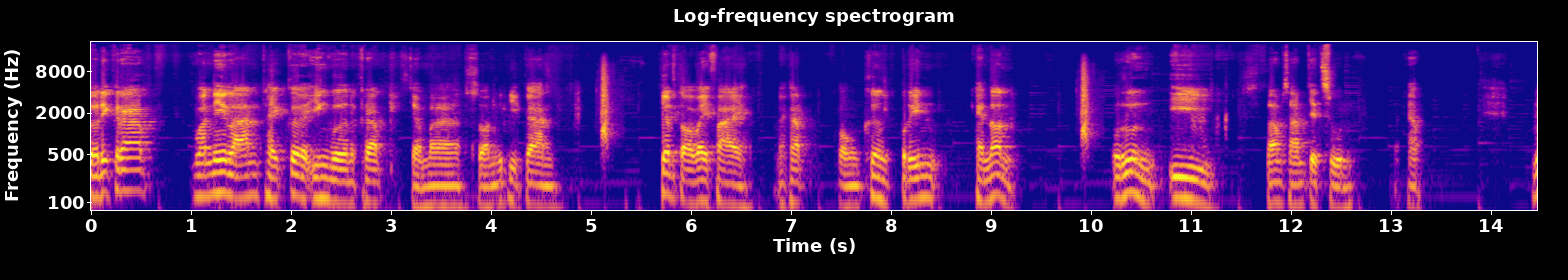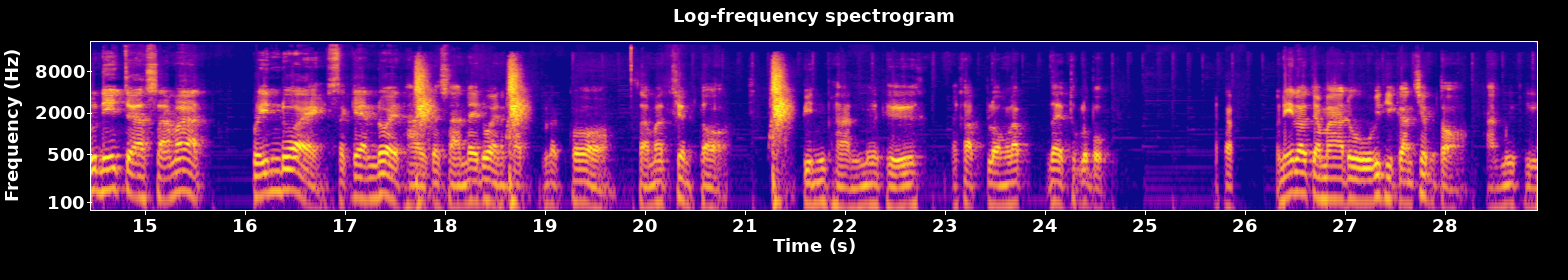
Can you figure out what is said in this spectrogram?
สวัสดีครับ วันนี้ร้าน Tiger i n v e r นะครับ จะมาสอนวิธีการเชื่อมต่อ Wi-Fi นะครับ ของเครื่องปริ้น Canon รุ่น e 3 3 7 0นะครับ รุ่นนี้จะสามารถปริ้นด้วยสแกนด้วยถ่ายเอกสารได้ด้วยนะครับ แล้วก็สามารถเชื่อมต่อปริ้นผ่านมือถือนะครับรองรับได้ทุกระบบนะครับวันนี้เราจะมาดูวิธีการเชื่อมต่อผ่านมือถือ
